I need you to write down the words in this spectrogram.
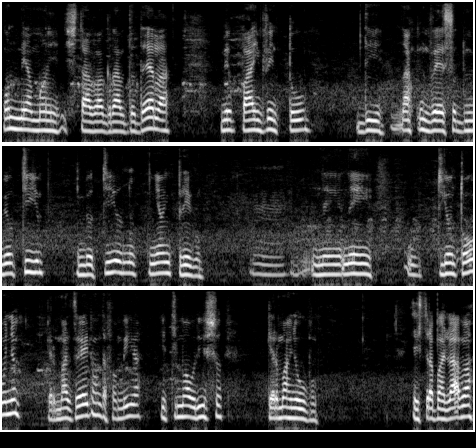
quando minha mãe estava grávida dela, meu pai inventou de, na conversa do meu tio, que meu tio não tinha emprego. Hum. Nem, nem o tio Antônio, que era mais velho da família, e tio Maurício, que era mais novo. Eles trabalhavam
